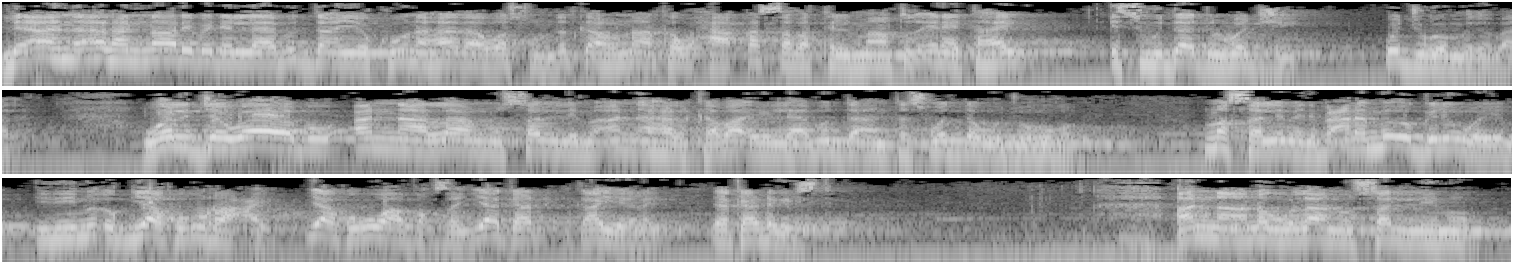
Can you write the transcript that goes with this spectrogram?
lianna ahlanaari bay dheh laabudda an yakuuna hada wasfun. Dadka ahlunaarka waxaa qasaba tilmaantooda inay tahay iswidaad lwajhi wejigoo madoobaada ah. wاljawaabu annaa laa nusalima an ahla اkabaa'iri laabudda an taswada wujuuhuhum. Ma sallimayno macnaa ma ogolin weeye idiima og yaa kugu raacay yaa kugu waafaqsan yaa kaa yeelay yaa kaa dhagaystay anna anagu laa nusallimu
